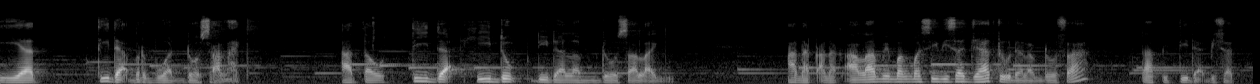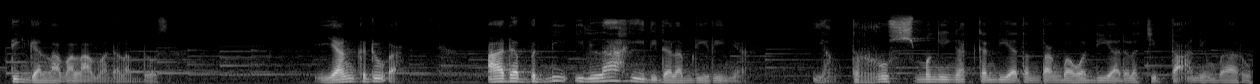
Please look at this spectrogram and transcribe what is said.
ia tidak berbuat dosa lagi atau tidak hidup di dalam dosa lagi. Anak-anak Allah memang masih bisa jatuh dalam dosa, tapi tidak bisa tinggal lama-lama dalam dosa. Yang kedua, ada benih ilahi di dalam dirinya yang terus mengingatkan dia tentang bahwa dia adalah ciptaan yang baru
